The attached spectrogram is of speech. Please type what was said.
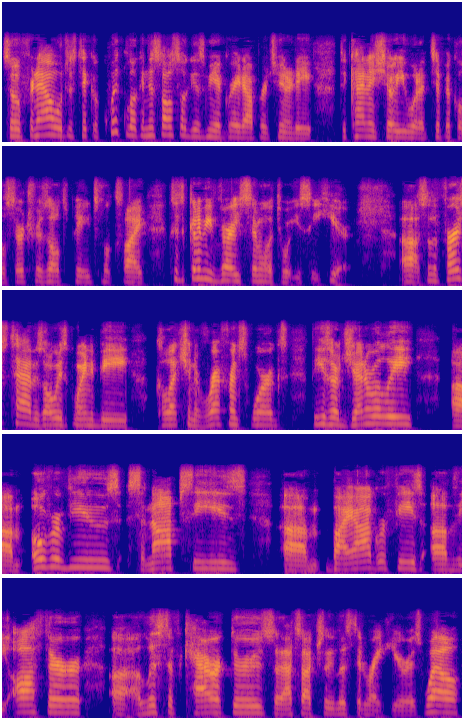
So for now, we'll just take a quick look, and this also gives me a great opportunity to kind of show you what a typical search results page looks like, because it's going to be very similar to what you see here. Uh, so the first tab is always going to be collection of reference works. These are generally um, overviews, synopses, um, biographies of the author, uh, a list of characters, so that's actually listed right here as well.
